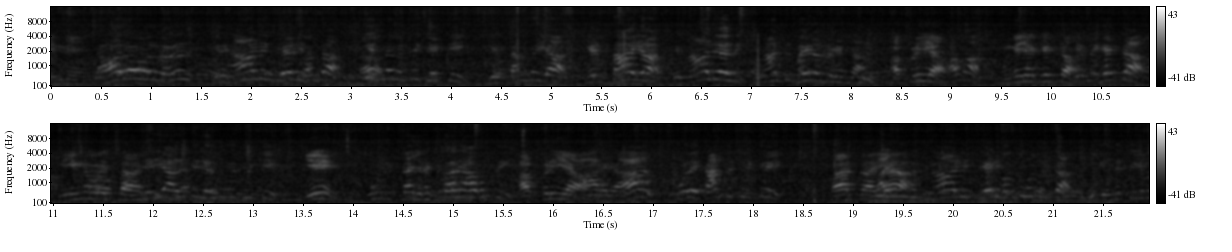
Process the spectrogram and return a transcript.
என்ன? யாரோ ஒருவர் என் நாடு தேடி வந்தார் என்னவென்று கேட்டேன். என் தந்தையார் என் தாயார் என் நாடேறி நாட்டு பயிர் என்று கேட்டார். அப்படியா? ஆமா. உன்னையா கேட்டா? என்ன கேட்டா? நீ என்ன உரைத்தாய் பெரிய அழுத்தில் இருந்து விட்டு விட்டேன். ஏன்? தான் எனக்கு தானே ஆபத்து. அப்படியா? ஆகையால் உங்களை காண்பித்திருக்கிறேன் பார்த்தாயா நாடி தேடி வந்து கொண்டிருக்கார் நீங்க என்ன செய்ய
